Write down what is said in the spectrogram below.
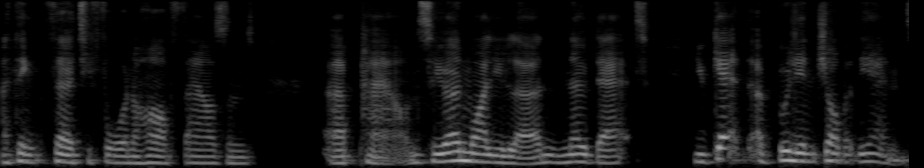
I think, 34 and a half thousand uh, pounds. So you earn while you learn, no debt. You get a brilliant job at the end.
